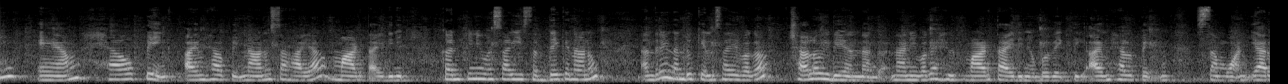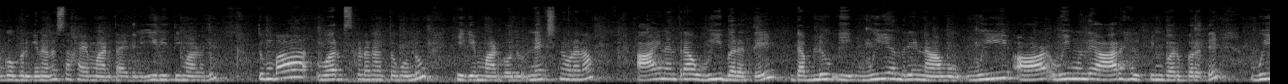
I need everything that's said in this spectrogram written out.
I am helping I am helping ನಾನು ಸಹಾಯ ಮಾಡ್ತಾ ಇದ್ದೀನಿ. ಕಂಟಿನ್ಯೂಸ್ ಆಗಿ ಸದ್ಯಕ್ಕೆ ನಾನು, ಅಂದರೆ ನಂದು ಕೆಲಸ ಇವಾಗ ಚಾಲೋ ಇದೆ ಅಂದಂಗೆ. ನಾನು ಇವಾಗ ಹೆಲ್ಪ್ ಮಾಡ್ತಾ ಇದ್ದೀನಿ ಒಬ್ಬ ವ್ಯಕ್ತಿ. ಐ ಆಮ್ ಹೆಲ್ಪಿಂಗ್ ಸಮ್ ಒನ್ ಯಾರಿಗೊಬ್ಬರಿಗೆ ನಾನು ಸಹಾಯ ಮಾಡ್ತಾ ಇದ್ದೀನಿ. ಈ ರೀತಿ ಮಾಡೋದು ತುಂಬ ವರ್ಬ್ಸ್ಗಳನ್ನು ತೊಗೊಂಡು ಹೀಗೆ ಮಾಡ್ಬೋದು. ನೆಕ್ಸ್ಟ್ ನೋಡೋಣ. ಆಯ್ ನಂತರ ವಿ ಬರುತ್ತೆ. ಡಬ್ಲ್ಯೂ ಇ ವಿ ಅಂದರೆ ನಾವು. ವಿ ಆರ್ ವಿ ಮುಂದೆ ಆರ್ ಹೆಲ್ಪಿಂಗ್ ವರ್ಬ್ ಬರುತ್ತೆ. We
